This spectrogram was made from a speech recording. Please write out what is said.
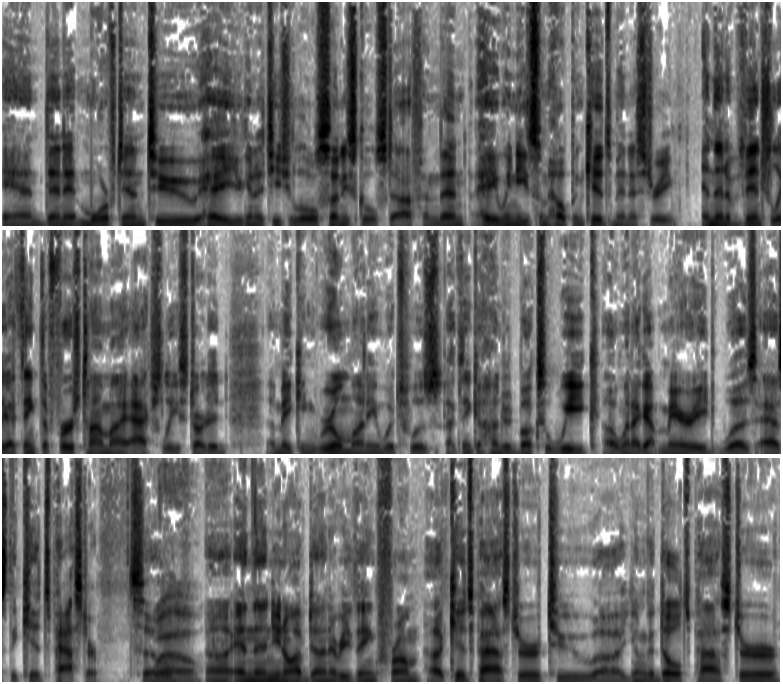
and then it morphed into, hey, you're going to teach a little Sunday school stuff. And then, hey, we need some help in kids ministry. And then eventually, I think the first time I actually started uh, making real money, which was I think a hundred bucks a week uh, when I got married, was as the kids pastor. So, wow. uh, and then you know I've done everything from uh, kids pastor to uh, young adults pastor.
